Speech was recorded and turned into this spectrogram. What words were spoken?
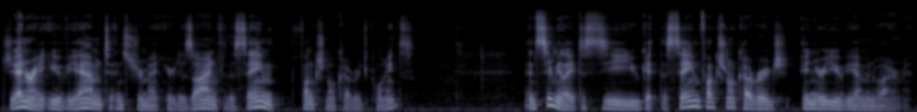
generate UVM to instrument your design for the same functional coverage points, and simulate to see you get the same functional coverage in your UVM environment.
